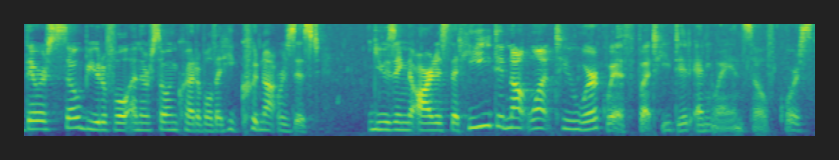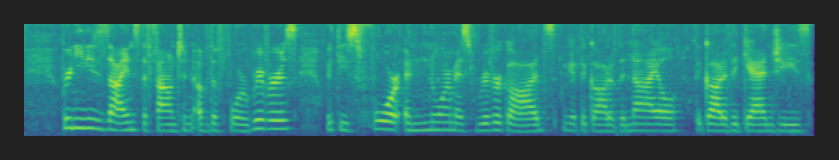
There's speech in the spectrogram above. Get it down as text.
They were so beautiful and they were so incredible that he could not resist using the artist that he did not want to work with, but he did anyway. And so, of course, Bernini designs the Fountain of the Four Rivers with these four enormous river gods. We have the god of the Nile, the god of the Ganges,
